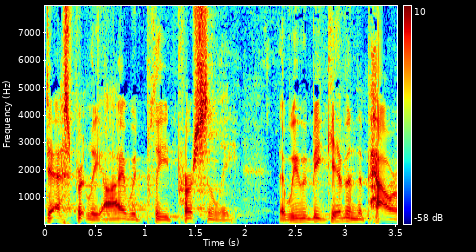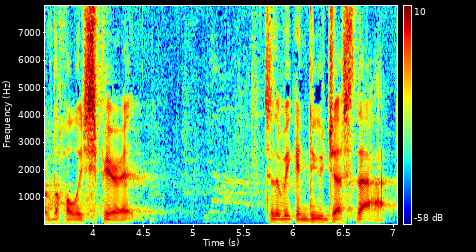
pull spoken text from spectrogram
desperately, I would plead personally that we would be given the power of the Holy Spirit so that we can do just that.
